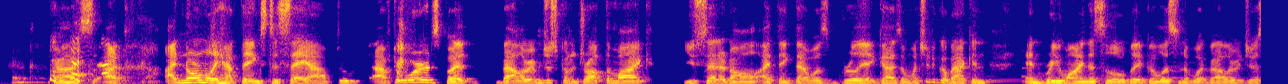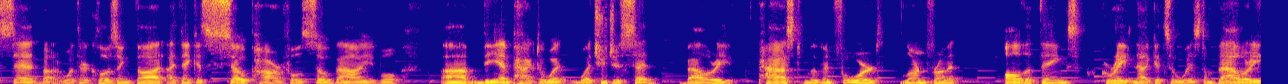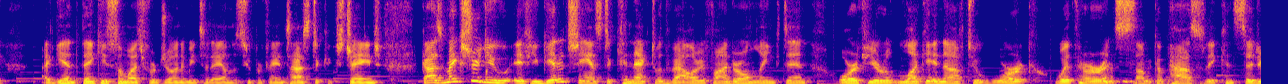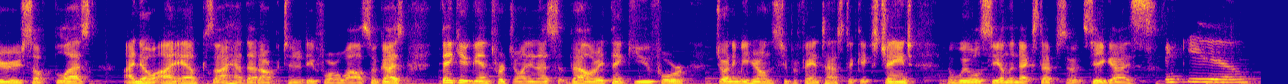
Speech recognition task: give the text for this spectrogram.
Guys, I I normally have things to say after afterwards, but Valery, I'm just going to drop the mic you said it all. I think that was brilliant, guys. I want you to go back and and rewind this a little bit. Go listen to what Valery just said about with her closing thought. I think is so powerful, so valuable. Um, the impact of what what you just said, Valery. Past, moving forward, learn from it. All the things. Great nuggets of wisdom, Valery. Again, thank you so much for joining me today on the Super Fantastic Exchange. Guys, make sure you, if you get a chance to connect with Valery, find her on LinkedIn, or if you're lucky enough to work with her in some capacity, consider yourself blessed. I know I am because I had that opportunity for a while. So, guys, thank you again for joining us. Valery, thank you for joining me here on the Super Fantastic Exchange. And we will see you on the next episode. See you guys. Thank you.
